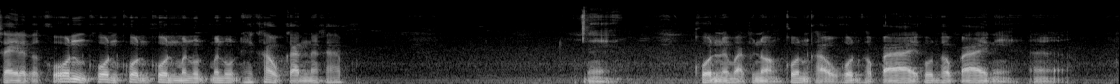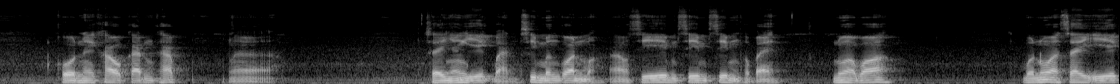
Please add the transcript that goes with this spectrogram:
ใส่แล้วก็ข้นข้นข้นข้นมนุษย์มนุษย์ให้เข้ากันนะครับนี่ข้นนะบาดพี่น้องข้นเขาข้นเข้าไปข้นเข้าไปนี่อ่าข้นให้เข้ากันครับอ่าใส่ยังอีกบาดซิมเบิ่งก่อนบ่เอาซิมซิมซิมเข้าไปนัวบ่บ่นัวใส่อีก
